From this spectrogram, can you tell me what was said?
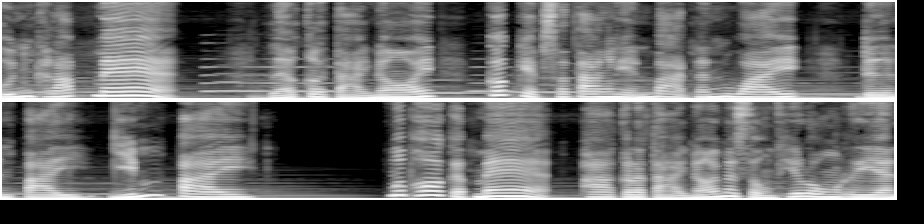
คุณครับแม่ แล้วกระต่ายน้อยก็เก็บสตางค์เหรียญบาทนั้นไว้ เดินไป ยิ้มไป เมื่อพ่อกับแม่พากระต่ายน้อยมาส่งที่โรงเรียน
